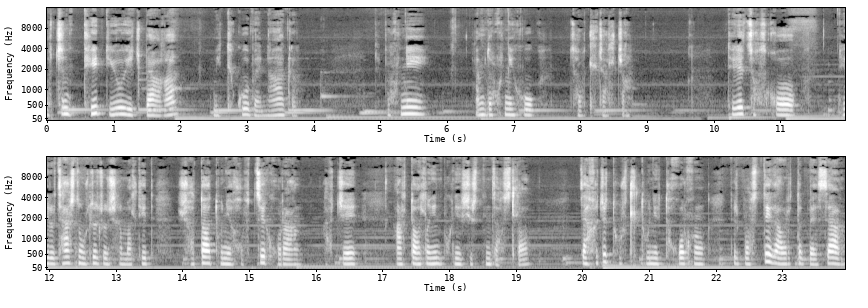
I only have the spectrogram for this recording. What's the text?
Учир нь тэд юу хийж байгаагаа мэдэхгүй байна гэв. Бурхны амьд бурхны хүүг цовдлж алж байгаа. Тэгээд зогсохгүй хэрвээ цааш нь үргэлжлүүлж унших юм бол тэд шодоо түүний хувцсыг хураан авчээ. Ард олон энэ бүхнийг ширтэн зогслоо. Захижид хүртэл түүнийг тохуурхан тэр бусдыг авардаг байсан.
